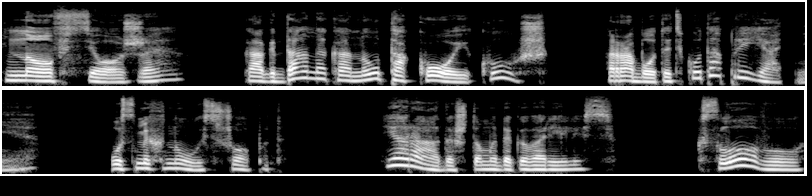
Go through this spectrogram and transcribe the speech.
Но все же, когда на кону такой куш, Работать куда приятнее», — усмехнулась шепот. «Я рада, что мы договорились. К слову,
